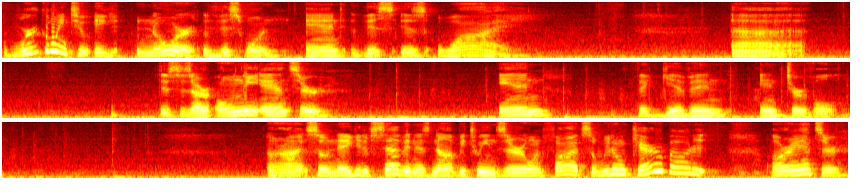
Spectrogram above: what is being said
we're going to ignore this one, and this is why. Uh, this is our only answer in the given interval. Alright, so negative 7 is not between 0 and 5, so we don't care about it. Our answer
